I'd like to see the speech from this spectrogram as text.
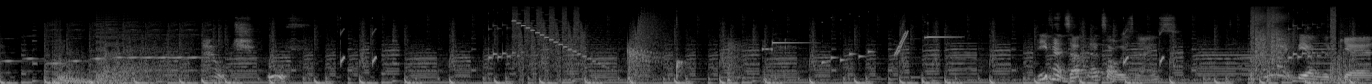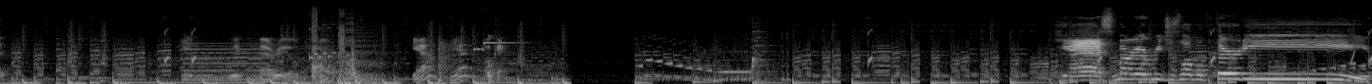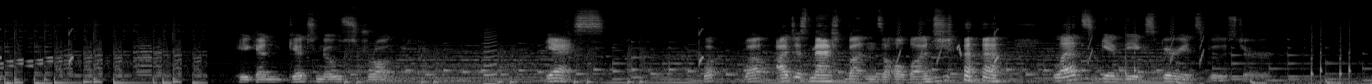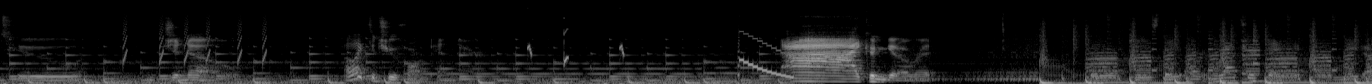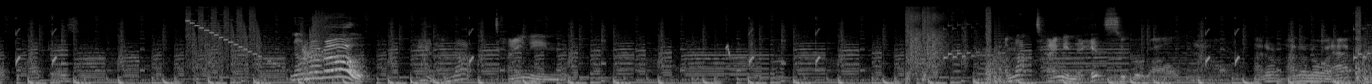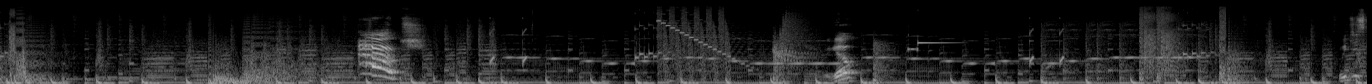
Ouch. Oof. Defense up, that's always nice. I might be able to get him with Mario power. Yeah? Yeah? Okay. Yes! Mario reaches level 30! He can get no stronger. Yes. Whoop. Well, I just mashed buttons a whole bunch. Let's give the experience booster to Geno. I like the true form pin there. Ah, I couldn't get over it. Forkies, they are enraptured, they are made of podcast. No, no, no! Man, I'm not timing. I'm not timing the hits super well now. I don't I don't know what happened. Ouch! There we go.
